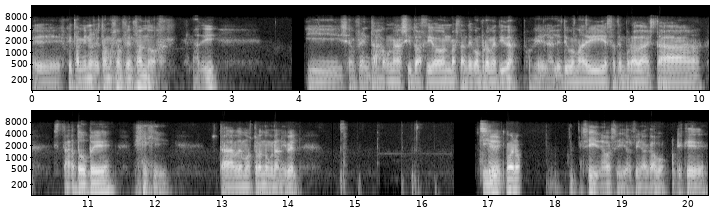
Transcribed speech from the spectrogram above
eh, es que también nos estamos enfrentando a Madrid y se enfrenta a una situación bastante comprometida, porque el Atlético de Madrid esta temporada está, está a tope y está demostrando un gran nivel. Y Sí. bueno, sí, no, sí, al fin y al cabo. Es que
